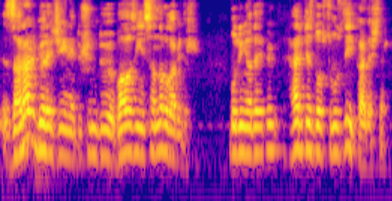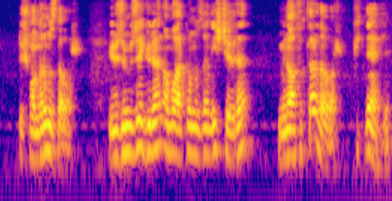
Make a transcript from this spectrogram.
zarar göreceğini düşündüğü bazı insanlar olabilir. Bu dünyada hep herkes dostumuz değil kardeşler. Düşmanlarımız da var. Yüzümüze gülen ama arkamızdan iş çeviren münafıklar da var. Fitne ehli.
